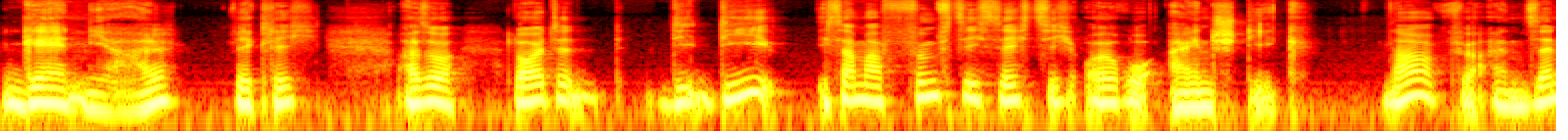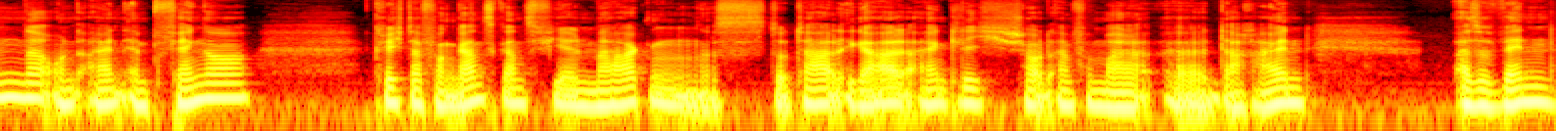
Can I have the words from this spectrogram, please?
Genial, wirklich. Also Leute, die, die, ich sag mal, 50, 60 Euro Einstieg na, für einen Sender und einen Empfänger kriegt er von ganz, ganz vielen Marken. Ist total egal eigentlich. Schaut einfach mal äh, da rein. Also wenn,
